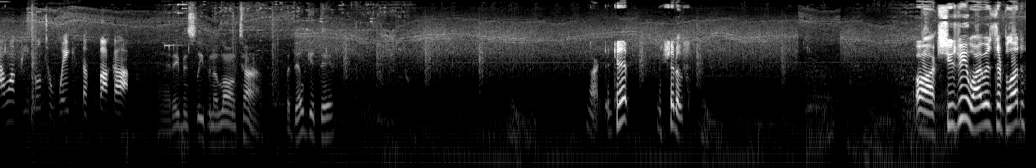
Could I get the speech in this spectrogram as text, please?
I want people to wake the fuck up. Yeah, they've been sleeping a long time, but they'll get there. Alright, did I get it? I should've. Oh, excuse me? Why was there blood?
